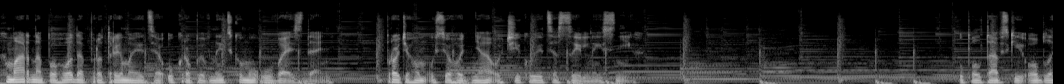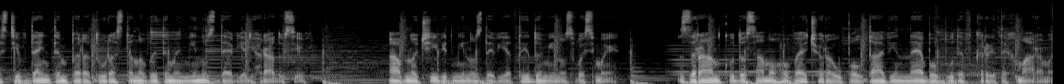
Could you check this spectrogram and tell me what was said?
Хмарна погода протримається у Кропивницькому увесь день. Протягом усього дня очікується сильний сніг. У Полтавській області вдень температура становитиме мінус 9 градусів, а вночі від мінус 9 до мінус 8. Зранку до самого вечора у Полтаві небо буде вкрите хмарами.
